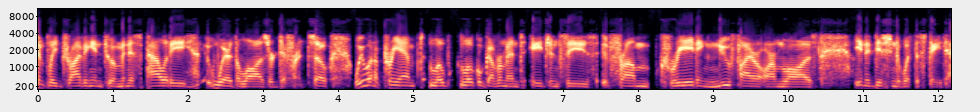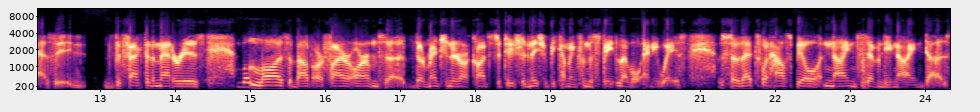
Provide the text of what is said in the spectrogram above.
simply driving into a municipality where the laws are different. So we want to preempt lo- local government agencies from creating new firearm laws in addition to what the state has the fact of the matter is, laws about our firearms, uh, they're mentioned in our Constitution. They should be coming from the state level, anyways. So that's what House Bill 979 does.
